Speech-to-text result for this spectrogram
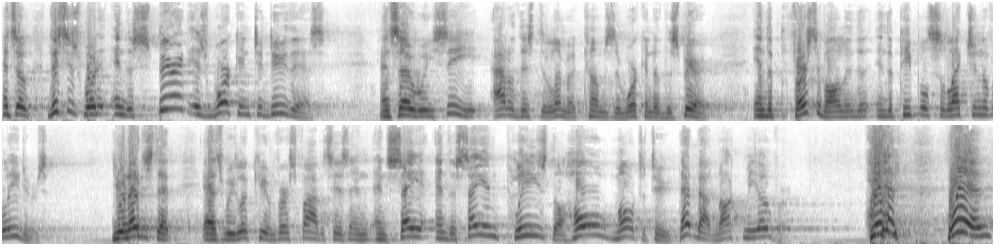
And so this is what, and the Spirit is working to do this. And so we see out of this dilemma comes the working of the Spirit. In the, first of all, in the, in the people's selection of leaders. You'll notice that as we look here in verse 5, it says, and, and, say, and the saying pleased the whole multitude. That about knocked me over. When, when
